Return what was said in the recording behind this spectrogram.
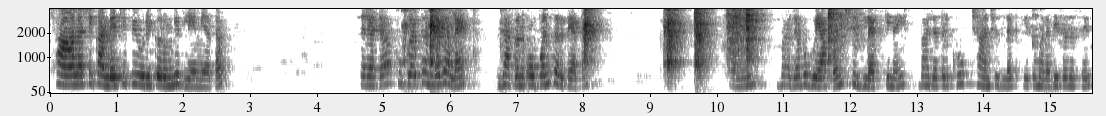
छान अशी कांद्याची प्युरी करून घेतली आहे मी आता. तर आता कुकर थंड झाला आहे झाकण ओपन करते आता. आणि भाज्या बघूया आपण शिजल्यात की नाही. भाज्या तर खूप छान शिजल्यात हे तुम्हाला दिसत असेल.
